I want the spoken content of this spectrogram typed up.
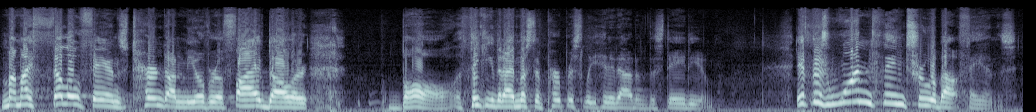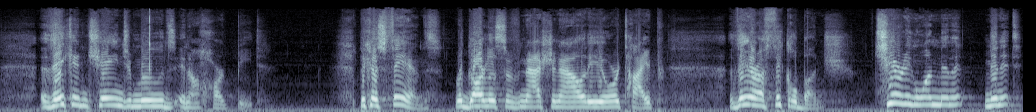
my, my fellow fans turned on me over a $5 ball, thinking that I must have purposely hit it out of the stadium. If there's one thing true about fans, they can change moods in a heartbeat. Because fans, regardless of nationality or type, they are a fickle bunch, cheering one minute, minute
